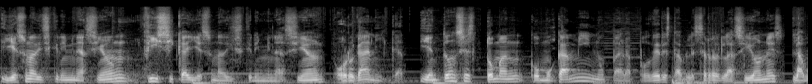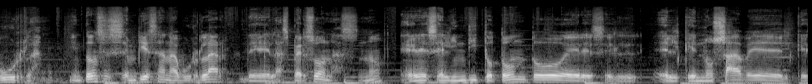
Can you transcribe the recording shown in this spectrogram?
Y es una discriminación física y es una discriminación orgánica. Y entonces toman como camino para poder establecer relaciones la burla. Y entonces empiezan a burlar de las personas, ¿no? Eres el indito tonto, eres el, el que no sabe, el que,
